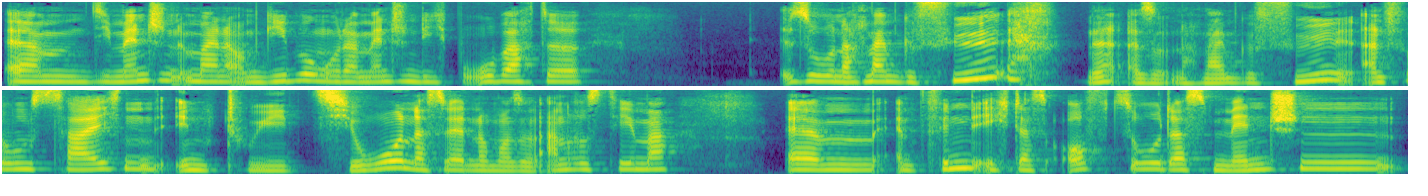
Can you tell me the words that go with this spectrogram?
ähm, die Menschen in meiner Umgebung oder Menschen, die ich beobachte, so nach meinem Gefühl, ne, also nach meinem Gefühl, in Anführungszeichen, Intuition, das wäre nochmal so ein anderes Thema, ähm, empfinde ich das oft so, dass Menschen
